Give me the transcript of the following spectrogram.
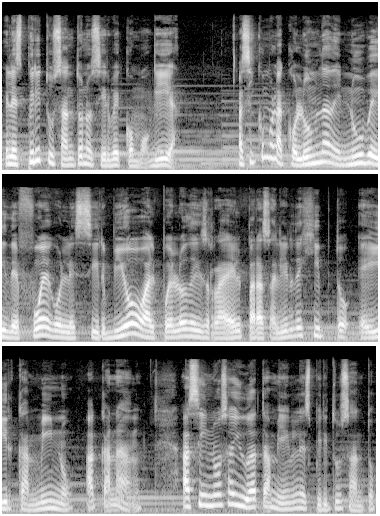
el Espíritu Santo nos sirve como guía. Así como la columna de nube y de fuego les sirvió al pueblo de Israel para salir de Egipto e ir camino a Canaán, así nos ayuda también el Espíritu Santo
